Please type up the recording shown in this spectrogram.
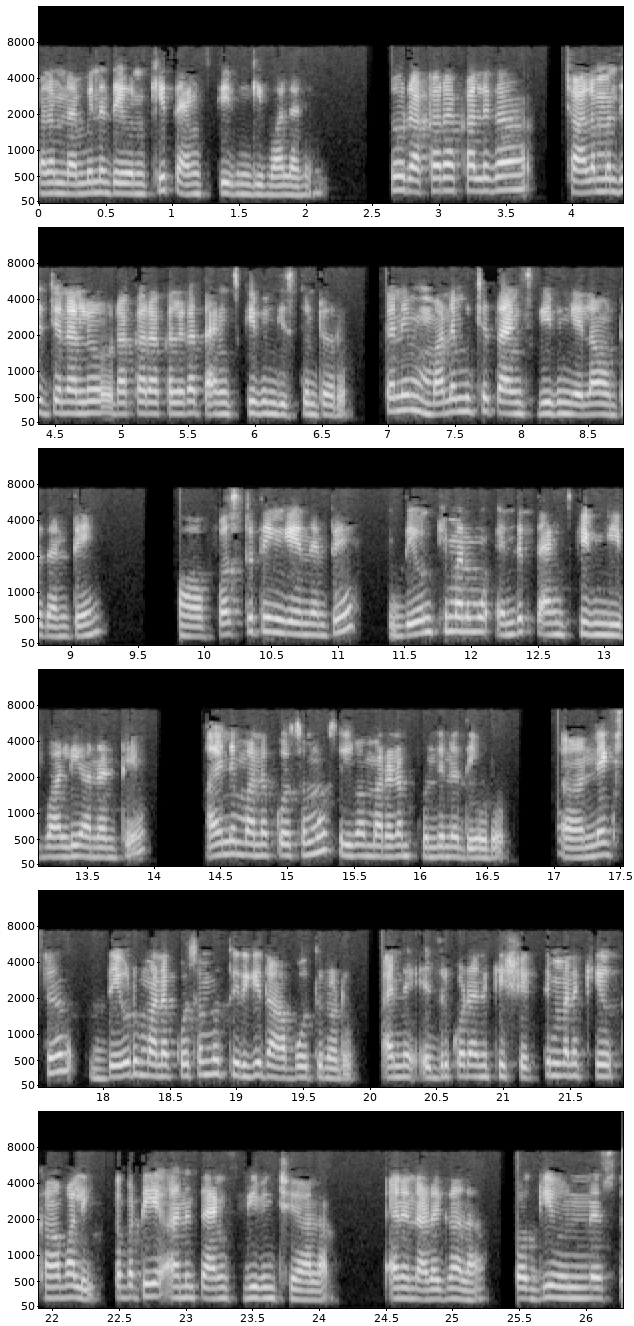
మనం నమ్మిన దేవునికి థ్యాంక్స్ గివింగ్ ఇవ్వాలని. సో రకరకాలుగా చాలా మంది జనాలు రకరకాలుగా థ్యాంక్స్ గివింగ్ ఇస్తుంటారు. కానీ మనం ఇచ్చే థ్యాంక్స్ గివింగ్ ఎలా ఉంటుందంటే ఫస్ట్ థింగ్ ఏంటంటే దేవునికి మనము ఎందుకు థ్యాంక్స్ గివింగ్ ఇవ్వాలి అనంటే ఆయన మన కోసము శిల్వ మరణం పొందిన దేవుడు. నెక్స్ట్ దేవుడు మన కోసము తిరిగి రాబోతున్నాడు. ఆయన ఎదుర్కోవడానికి శక్తి మనకి కావాలి. కాబట్టి ఆయన థ్యాంక్స్ గివింగ్ చేయాలా? ఆయన అడగాల? ఫర్గివ్నెస్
